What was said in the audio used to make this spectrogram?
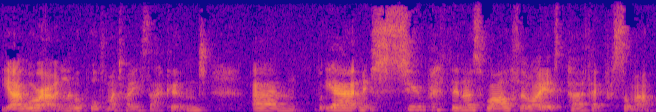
Yeah, I wore it out in Liverpool for my 22nd. Um, but yeah, and it's super thin as well, so like it's perfect for summer.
